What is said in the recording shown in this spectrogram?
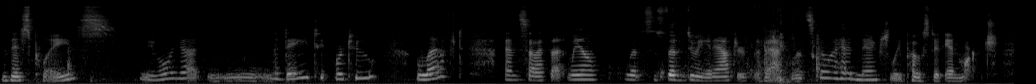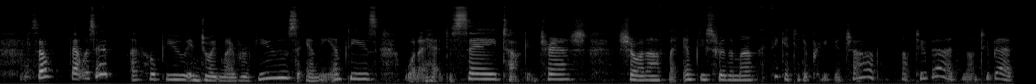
this plays, we've only got mm, a day or two left. And so I thought, well, let's instead of doing it after the fact, let's go ahead and actually post it in March. So that was it. I hope you enjoyed my reviews and the empties, what I had to say, talking trash, showing off my empties for the month. I think I did a pretty good job. Not too bad, not too bad.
